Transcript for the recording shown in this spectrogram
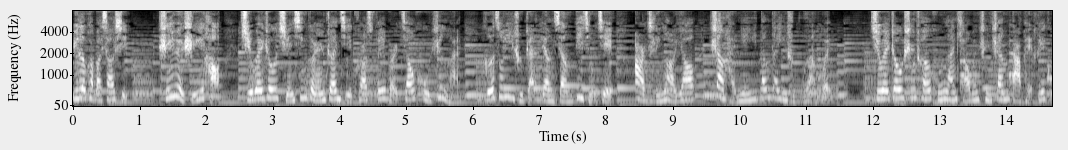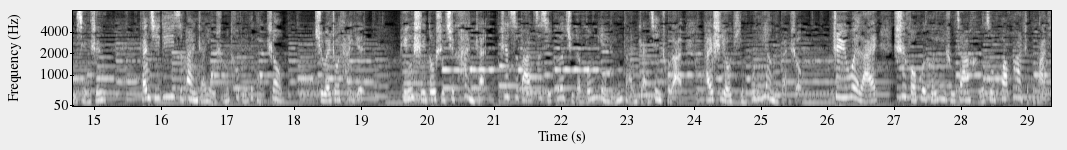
娱乐快报消息：十一月十一号，许魏洲全新个人专辑《Cross Fever》交互热爱合作艺术展亮相第九届 Art 零二幺上海面一当代艺术博览会。许魏洲身穿红蓝条纹衬衫搭配黑裤现身，谈及第一次办展有什么特别的感受，许魏洲坦言，平时都是去看展，这次把自己歌曲的封面灵感展现出来，还是有挺不一样的感受。至于未来是否会和艺术家合作画画这个话题，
